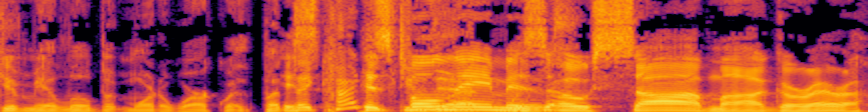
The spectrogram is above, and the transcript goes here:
give me a little bit more to work with. But his, they kind of his full name is Osama Guerrera.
